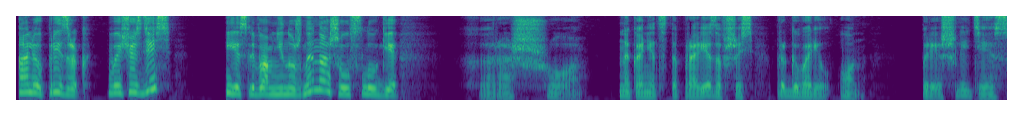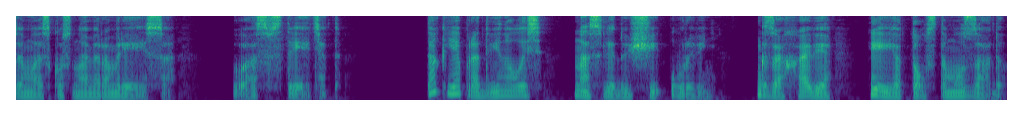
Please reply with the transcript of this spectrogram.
«Алло, призрак, вы ещё здесь? Если вам не нужны наши услуги...» «Хорошо», — наконец-то прорезавшись, проговорил он. «Пришлите смс с номером рейса. Вас встретят». Так я продвинулась на следующий уровень, к Захаве и её толстому заду.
